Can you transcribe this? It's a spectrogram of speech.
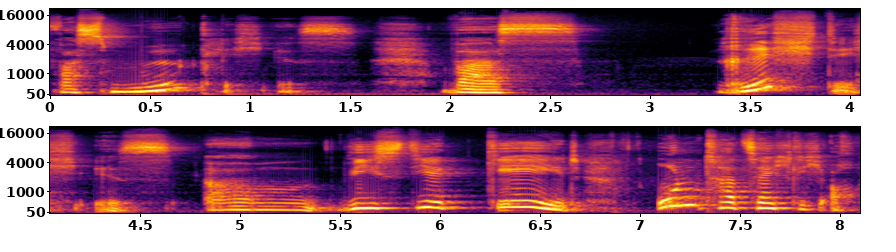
was möglich ist, was richtig ist, ähm, wie es dir geht und tatsächlich auch,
